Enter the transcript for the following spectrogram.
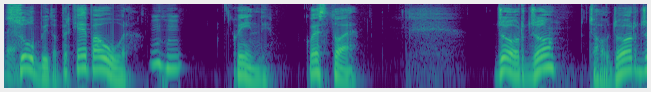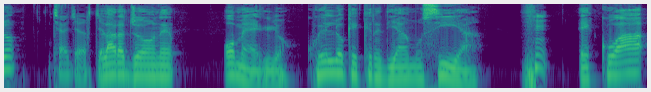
Subito, perché hai paura. Mhm. Quindi, questo è. Giorgio, ciao Giorgio, Ciao Giorgio. la ragione, o meglio, quello che crediamo sia. E qua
